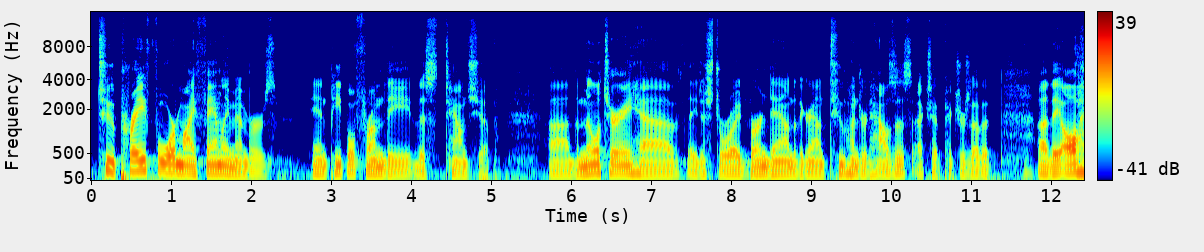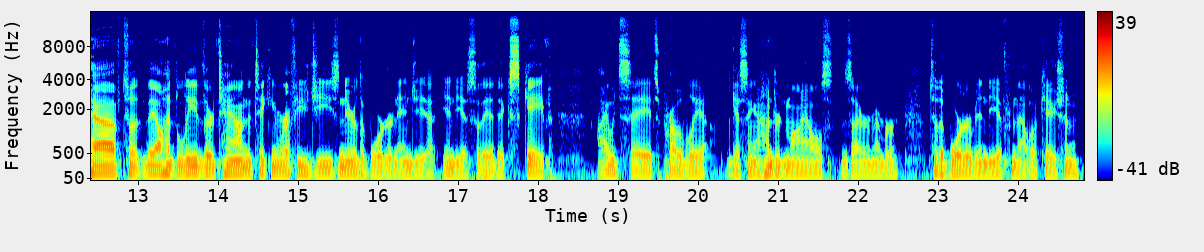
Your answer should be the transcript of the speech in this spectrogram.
to pray for my family members and people from the this township. Uh, the military have they destroyed, burned down to the ground 200 houses. Actually, I have pictures of it. Uh, they all have to. They all had to leave their town and taking refugees near the border in India. India, so they had to escape. I would say it's probably I'm guessing 100 miles, as I remember, to the border of India from that location,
